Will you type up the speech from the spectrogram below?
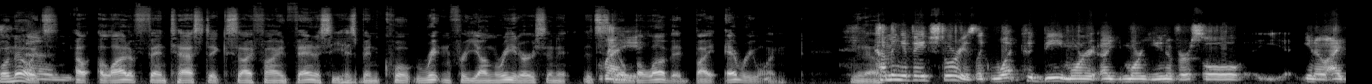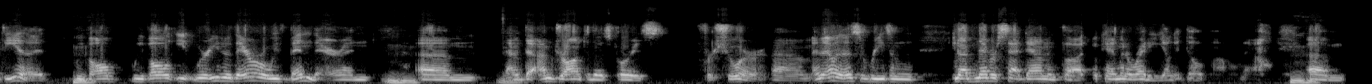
Well, no, it's Um, a, a lot of fantastic sci-fi and fantasy has been quote written for young readers, and it, it's still beloved by everyone. You know, Coming of age stories, like what could be more a more universal, you know, idea. We've all we've all we're either there or we've been there, and Mhm. um, Yeah. I, I'm drawn to those stories for sure. Um, and that, that's the reason, you know, I've never sat down and thought, okay, I'm going to write a young adult novel now. Mhm. Um,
